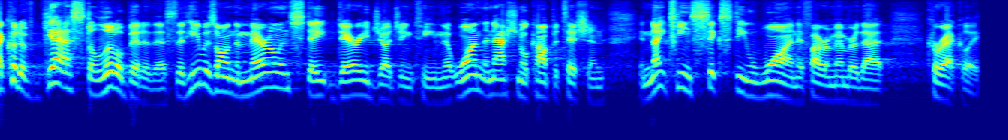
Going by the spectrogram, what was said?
I could have guessed a little bit of this that he was on the Maryland State dairy judging team that won the national competition in 1961, if I remember that correctly.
